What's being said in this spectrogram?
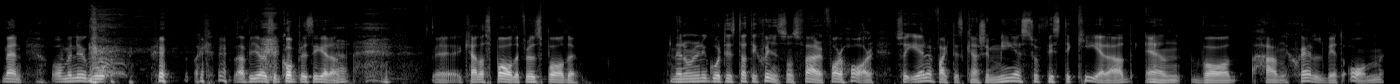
Men om vi nu går... Varför gör det så komplicerat? Eh, kalla spade för en spade. Men om nu går till strategin som svärfar har så är den faktiskt kanske mer sofistikerad än vad han själv vet om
